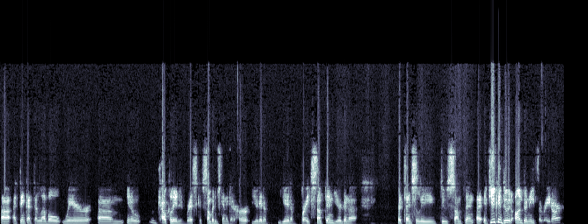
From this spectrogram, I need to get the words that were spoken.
Uh, I think at the level where um, you know calculated risk. If somebody's gonna get hurt, you're gonna you're gonna break something. You're gonna potentially do something. Uh, if you can do it underneath the radar,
